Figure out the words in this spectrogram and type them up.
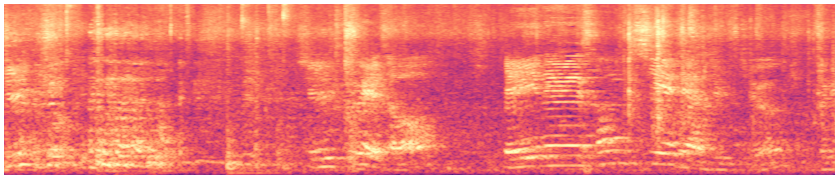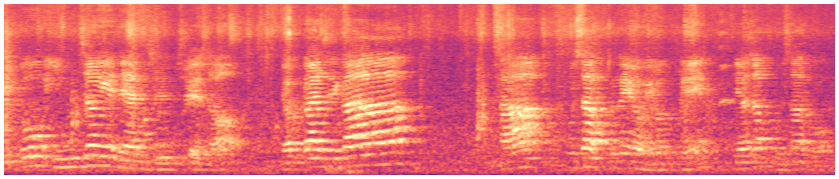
질주 질주에서 개인의 성취에 대한 질주 그리고 인정에 대한 질주에서 몇 가지가 다 부사구네요 이렇게 여자 부사고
